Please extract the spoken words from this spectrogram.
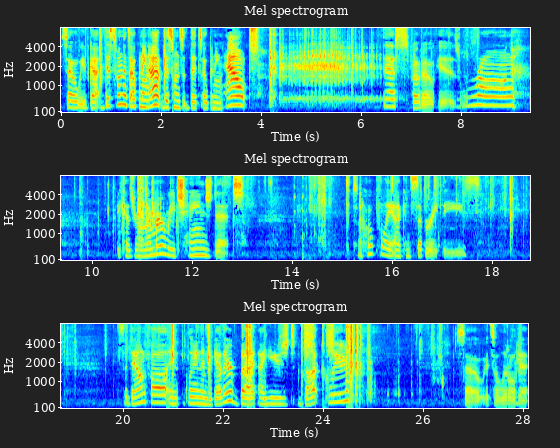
So we've got this one that's opening up, this one's that's opening out. This photo is wrong because remember we changed it. So hopefully I can separate these. A downfall in gluing them together, but I used dot glue, so it's a little bit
